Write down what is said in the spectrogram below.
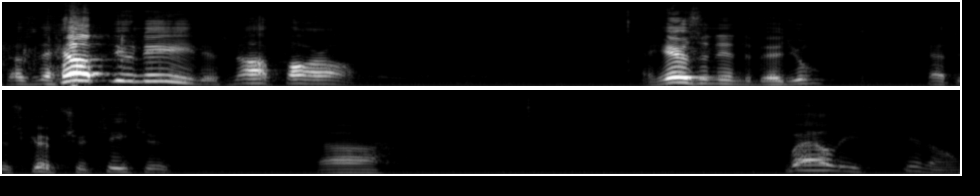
Because the help you need is not far off. Now, here's an individual that the Scripture teaches. Uh, well, he's, you know,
